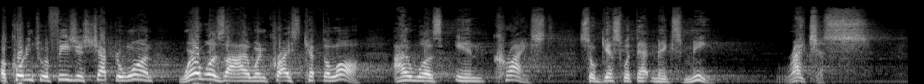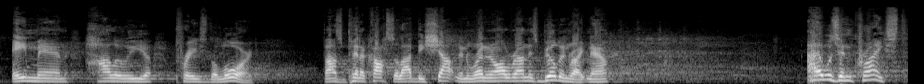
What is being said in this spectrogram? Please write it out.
According to Ephesians chapter 1, where was I when Christ kept the law? I was in Christ. So guess what that makes me? Righteous. Amen. Hallelujah. Praise the Lord. If I was a Pentecostal, I'd be shouting and running all around this building right now. I was in Christ.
